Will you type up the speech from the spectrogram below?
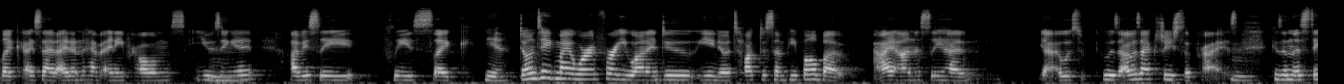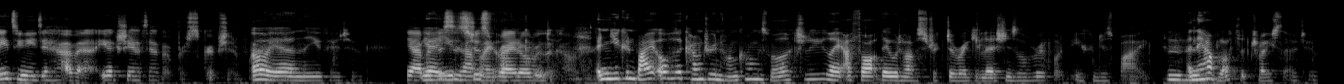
like I said, I didn't have any problems using Mm. it. Obviously, please like Yeah. don't take my word for it. You want to do, you know, talk to some people, but I honestly had, yeah, it was, it was, I was actually surprised Mm. because in the states you need to have it. You actually have to have a prescription for Oh it. yeah, in the UK too. Yeah, but yeah, this is just right over the counter. And you can buy it over the counter in Hong Kong as well. Actually, like I thought they would have stricter regulations over it, but you can just buy. Mm-hmm. And they have lots of choice there too.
